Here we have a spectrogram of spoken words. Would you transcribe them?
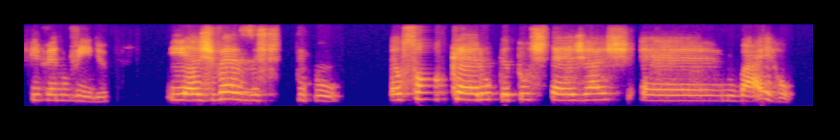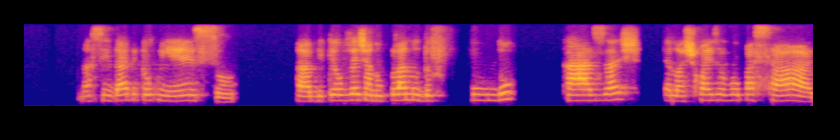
que vê no vídeo. E às vezes, tipo, eu só quero que tu estejas é, no bairro, na cidade que eu conheço, sabe? Que eu veja no plano de fundo casas pelas quais eu vou passar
